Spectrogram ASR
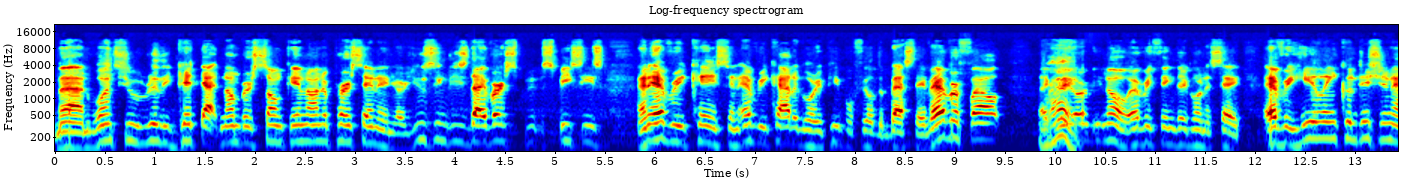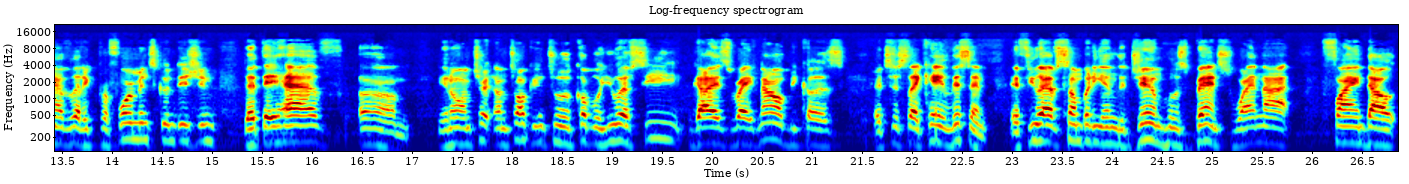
man. Once you really get that number sunk in on a person, and you're using these diverse species, and every case in every category, people feel the best they've ever felt like right. we already know everything they're going to say. Every healing condition, athletic performance condition that they have. Um, you know, I'm tra- I'm talking to a couple UFC guys right now because it's just like, hey, listen, if you have somebody in the gym who's benched, why not find out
